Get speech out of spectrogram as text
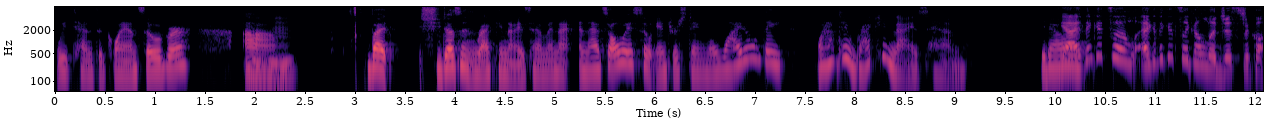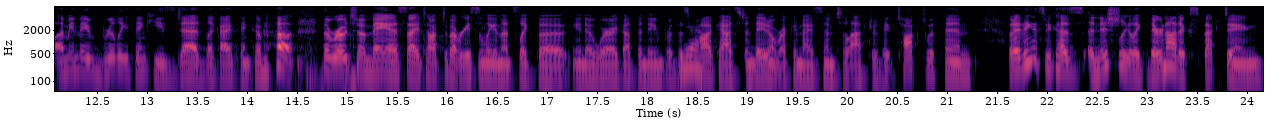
we tend to glance over um, Mhm. but she doesn't recognize him and I, and that's always so interesting well why don't they why don't they recognize him you know Yeah, I think it's a. I think it's like a logistical. I mean, they really think he's dead. Like I think about the road to Emmaus I talked about recently, and that's like the you know where I got the name for this Yeah. podcast. And they don't recognize him till after they've talked with him. But I think it's because initially, like they're not expecting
